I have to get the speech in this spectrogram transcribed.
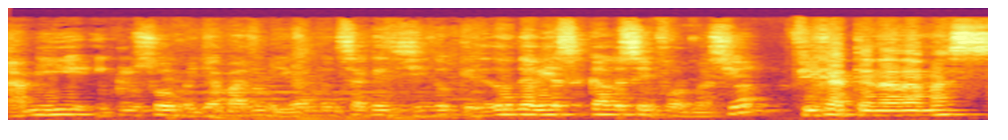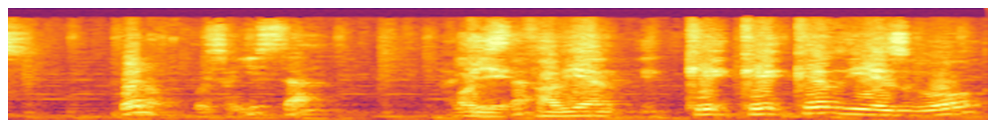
a mí incluso me llamaron, me llegaron mensajes diciendo que de dónde había sacado esa información. Fíjate nada más. Bueno, pues ahí está. Oye, Fabián, ¿qué, ¿qué, riesgo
